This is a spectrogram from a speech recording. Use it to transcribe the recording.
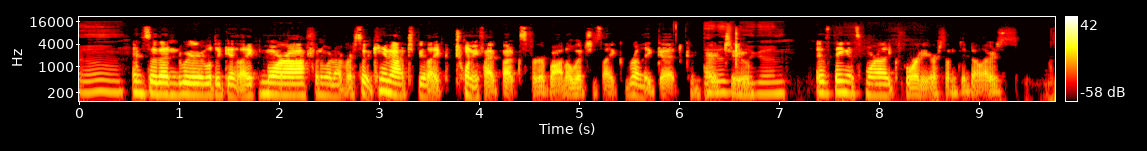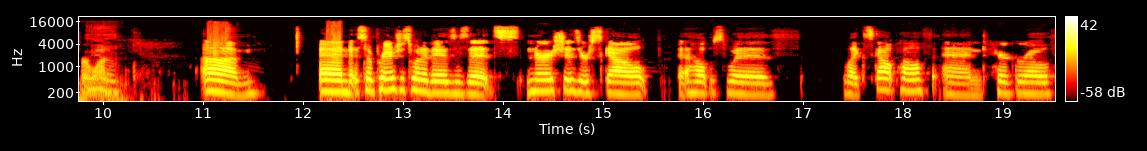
Oh, And so then we were able to get like more off and whatever. So it came out to be like twenty five bucks for a bottle, which is like really good compared to. really good. I think it's more like forty or something dollars for Yeah. one. Um, and so pretty much just what it is is it's nourishes your scalp. It helps with like scalp health and hair growth.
